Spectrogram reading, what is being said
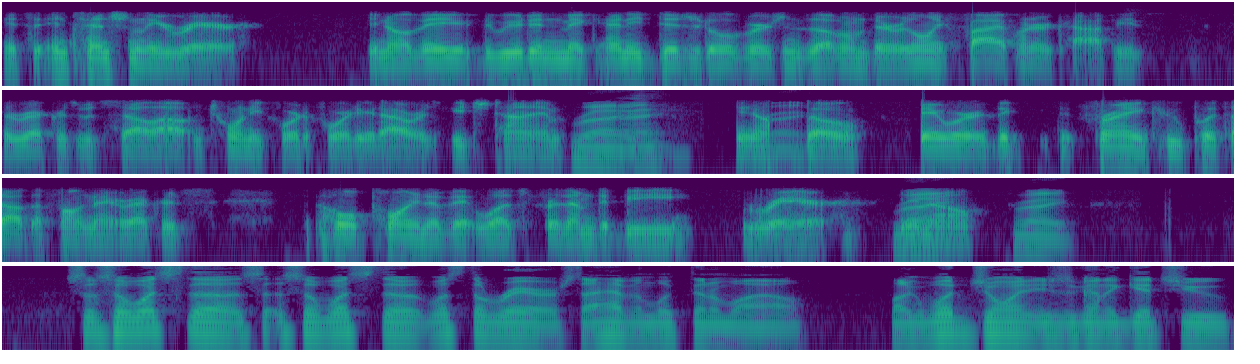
it's intentionally rare. You know, they we didn't make any digital versions of them. There was only 500 copies. The records would sell out in 24 to 48 hours each time. right, You know, Right. so they were the, Frank who puts out the Funk Night records. The whole point of it was for them to be rare. right, You know, right. So, so what's the so, so what's the what's the rarest? I haven't looked in a while. Like, what joint is going to get you?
